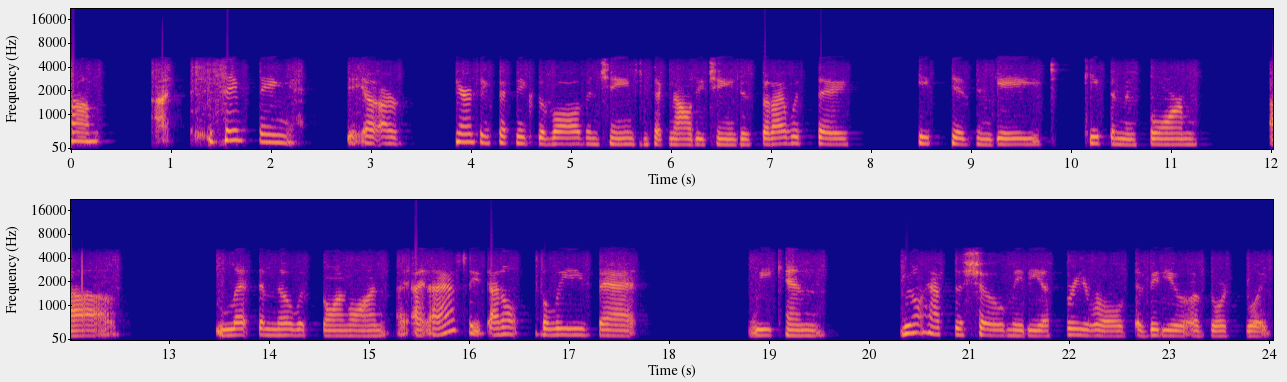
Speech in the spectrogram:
Um, I, same thing. Our parenting techniques evolve and change and technology changes, but I would say keep kids engaged, keep them informed, uh, let them know what's going on. I, I actually I don't believe that we can we don't have to show maybe a three year old a video of George Floyd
